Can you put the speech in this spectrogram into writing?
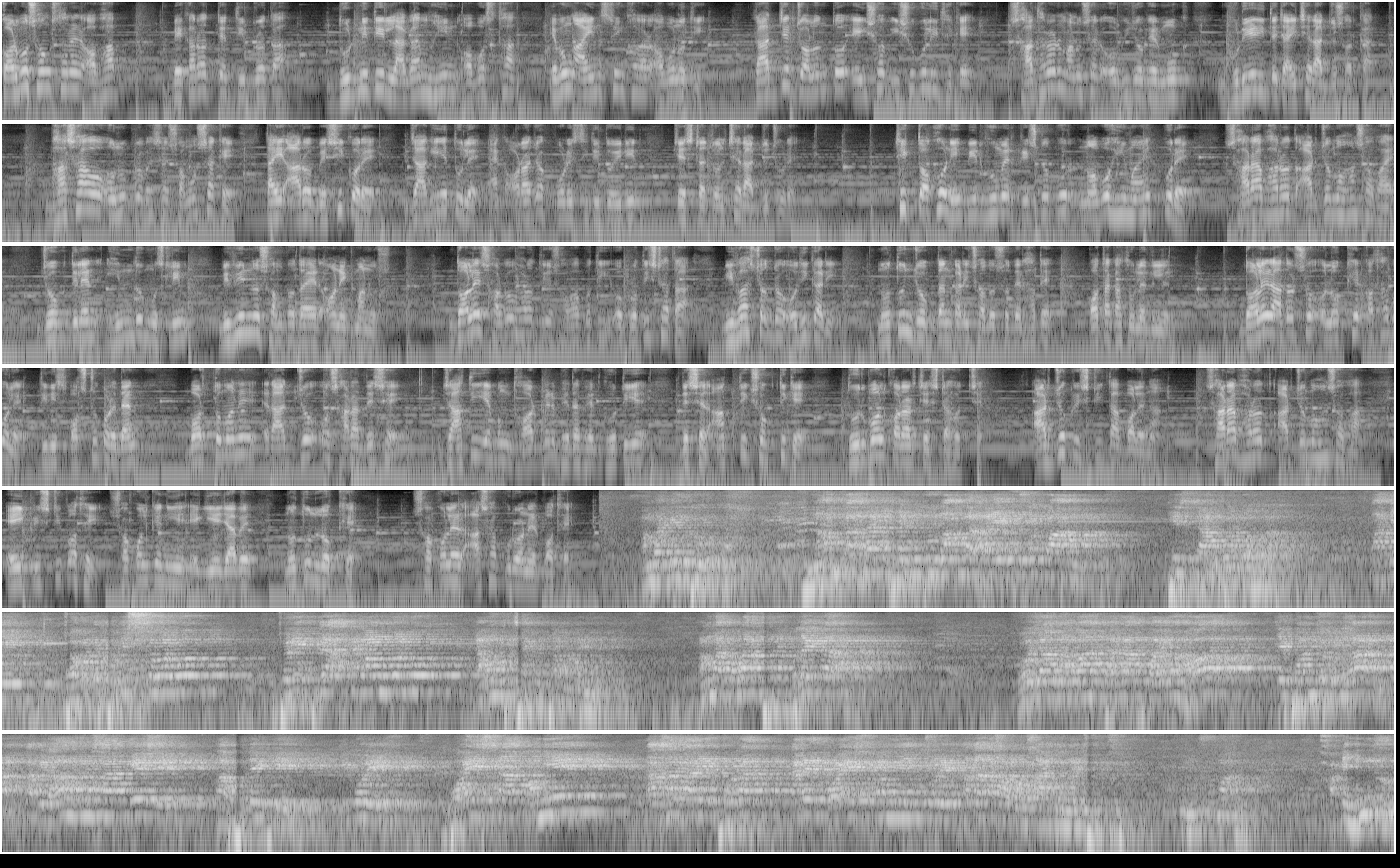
কর্মসংস্থানের অভাব, বেকারত্বের তীব্রতা, দুর্নীতির লাগামহীন অবস্থা এবং আইন শৃঙ্খলার অবনতি রাজ্যের জ্বলন্ত এইসব ইস্যুগুলি থেকে সাধারণ মানুষের অভিযোগের মুখ ঘুরিয়ে দিতে চাইছে রাজ্য সরকার। ভাষা ও অনুপ্রবেশের সমস্যাকে তাই আরও বেশি করে জাগিয়ে তুলে এক অরাজক পরিস্থিতি তৈরির চেষ্টা চলছে রাজ্য জুড়ে। ঠিক তখনই বীরভূমের কৃষ্ণপুর, নবহিমায়তপুরে সারা ভারত আর্য মহাসভায় যোগ দিলেন হিন্দু, মুসলিম, বিভিন্ন সম্প্রদায়ের অনেক মানুষ। দলের সর্বভারতীয় সভাপতি ও প্রতিষ্ঠাতা বিভাসচন্দ্র অধিকারী নতুন যোগদানকারী সদস্যদের হাতে পতাকা তুলে দিলেন। দলের আদর্শ ও লক্ষ্যের কথা বলে তিনি স্পষ্ট করে দেন, বর্তমানে রাজ্য ও সারা দেশে জাতি এবং ধর্মের ভেদাভেদ ঘটিয়ে দেশের আত্মিক শক্তিকে দুর্বল করার চেষ্টা হচ্ছে। আর্য কৃষ্টি তা বলে না। সারা ভারত আর্য মহাসভা এই কৃষ্টিপথেই সকলকে নিয়ে এগিয়ে যাবে নতুন লক্ষ্যে, সকলের আশা পূরণের পথে। আমরা রোজা আপনি হিন্দু,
